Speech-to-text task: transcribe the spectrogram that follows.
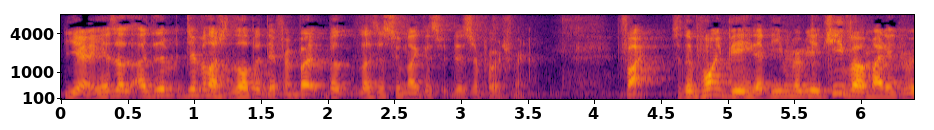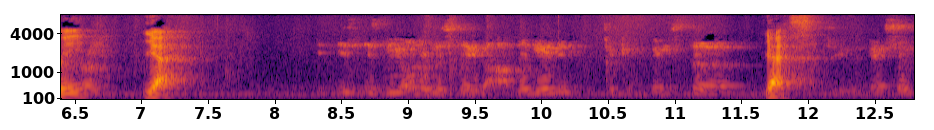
Yeah, he has a, a different lesson, a little bit different, but but let's assume like this this approach for now. Fine. So the point being that even Rabbi Akiva might agree. Yeah. Is, is the owner of the slave obligated to convince the? Yes. To convince him?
